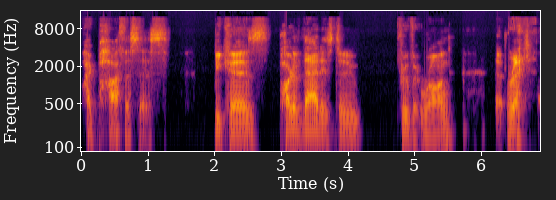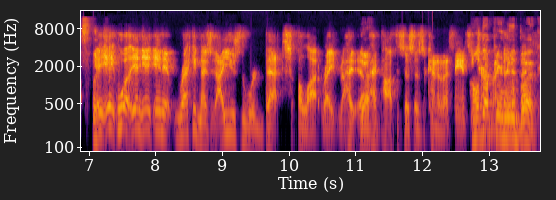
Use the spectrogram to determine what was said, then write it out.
hypothesis because part of that is to prove it wrong right like, it, it, well and, and it recognizes i use the word bets a lot right yeah. hypothesis is kind of a fancy hold term, up your new book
